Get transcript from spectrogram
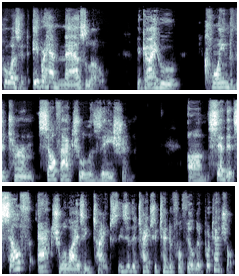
who was it? Abraham Maslow, the guy who coined the term self actualization, um, said that self actualizing types, these are the types who tend to fulfill their potential,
